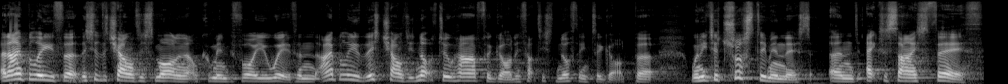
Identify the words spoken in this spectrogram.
And I believe that this is the challenge this morning that I'm coming before you with. And I believe this challenge is not too hard for God. In fact, it's nothing to God. But we need to trust Him in this and exercise faith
